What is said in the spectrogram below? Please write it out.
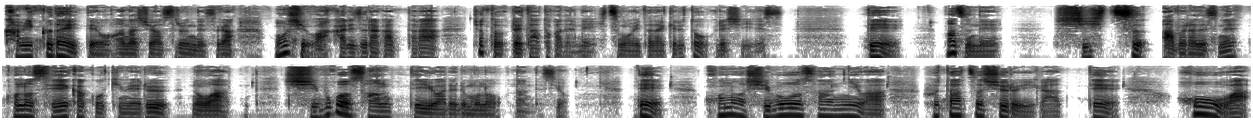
噛み砕いてお話はするんですが、もし分かりづらかったら、ちょっとレターとかでね、質問いただけると嬉しいです。で、まずね、脂質、油ですね。この性格を決めるのは脂肪酸って言われるものなんですよ。で、この脂肪酸には2つ種類があって、飽和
